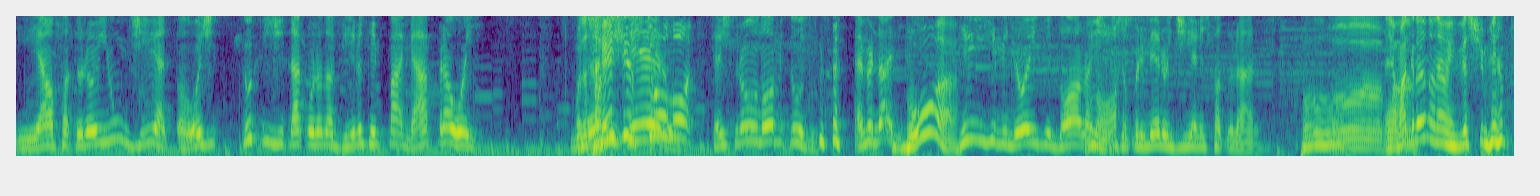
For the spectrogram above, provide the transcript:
E ela faturou em um dia. Ó, hoje, tudo que digitar coronavírus tem que pagar pra Oi. Olha só, registrou o nome. Registrou o nome tudo. É verdade. Boa! 15 milhões de dólares Nossa. no primeiro dia eles faturaram. Ô, É uma grana, né? Um investimento.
